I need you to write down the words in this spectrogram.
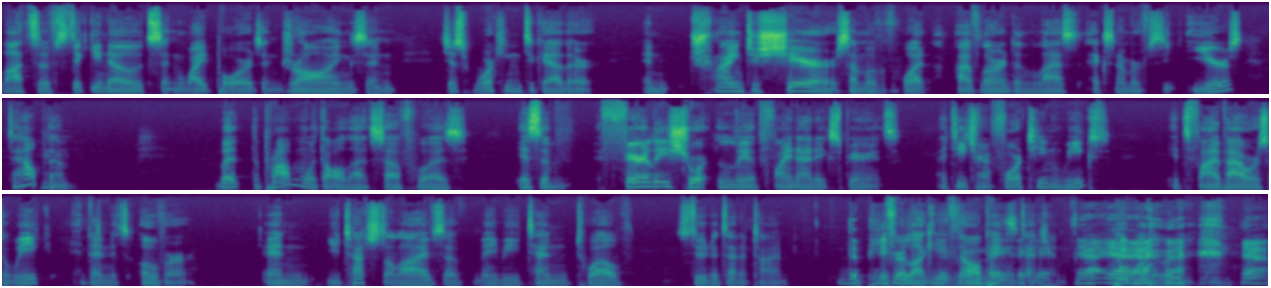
lots of sticky notes and whiteboards and drawings and just working together and trying to share some of what I've learned in the last X number of years to help mm-hmm. them. But the problem with all that stuff was it's a fairly short lived, finite experience. I teach yeah. for 14 weeks. It's five hours a week and then it's over. And you touch the lives of maybe 10 12 students at a time. The people if you're lucky if they're all paying basically. attention. Yeah yeah yeah. yeah.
